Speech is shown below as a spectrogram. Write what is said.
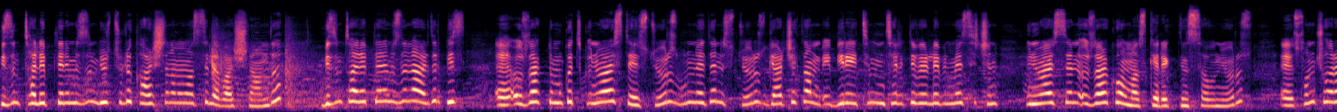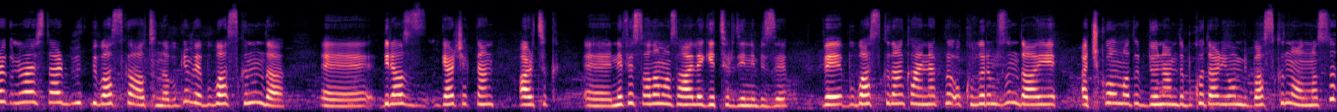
bizim taleplerimizin bir türlü karşılanamamasıyla başlandı. Bizim taleplerimiz nelerdir? Biz ee, özel demokratik üniversite istiyoruz. Bunu neden istiyoruz? Gerçekten bir eğitim nitelikli verilebilmesi için üniversitenin özerk olması gerektiğini savunuyoruz. Ee, sonuç olarak üniversiteler büyük bir baskı altında bugün ve bu baskının da e, biraz gerçekten artık e, nefes alamaz hale getirdiğini bizi ve bu baskıdan kaynaklı okullarımızın dahi açık olmadığı bir dönemde bu kadar yoğun bir baskının olması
